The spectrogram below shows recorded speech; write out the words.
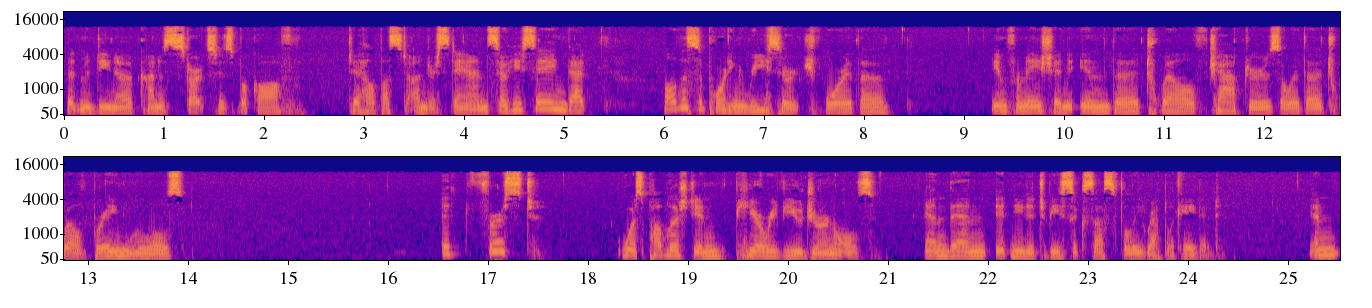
that Medina kind of starts his book off to help us to understand. So he's saying that all the supporting research for the information in the 12 chapters or the 12 brain rules. It first was published in peer reviewed journals, and then it needed to be successfully replicated. And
